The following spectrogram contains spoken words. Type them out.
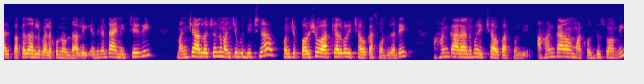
అది పక్కదారులకు వెళ్ళకుండా ఉండాలి. ఎందుకంటే ఆయన ఇచ్చేది మంచి ఆలోచనలు మంచి బుద్ధి ఇచ్చినా కొంచెం పరుష వాక్యాలు కూడా ఇచ్చే అవకాశం ఉంటుంది. అంటే అహంకారాన్ని కూడా ఇచ్చే అవకాశం ఉంది. అహంకారం మాకు వద్దు స్వామి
